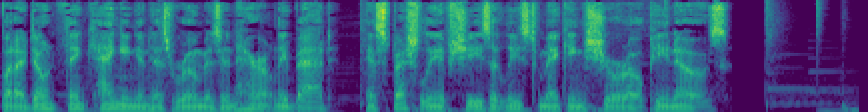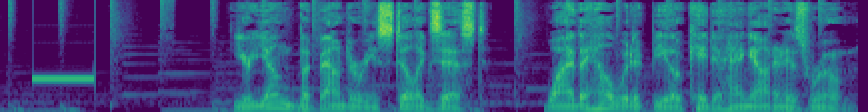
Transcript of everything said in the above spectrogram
but I don't think hanging in his room is inherently bad, especially if she's at least making sure OP knows. You're young but boundaries still exist. Why the hell would it be okay to hang out in his room?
